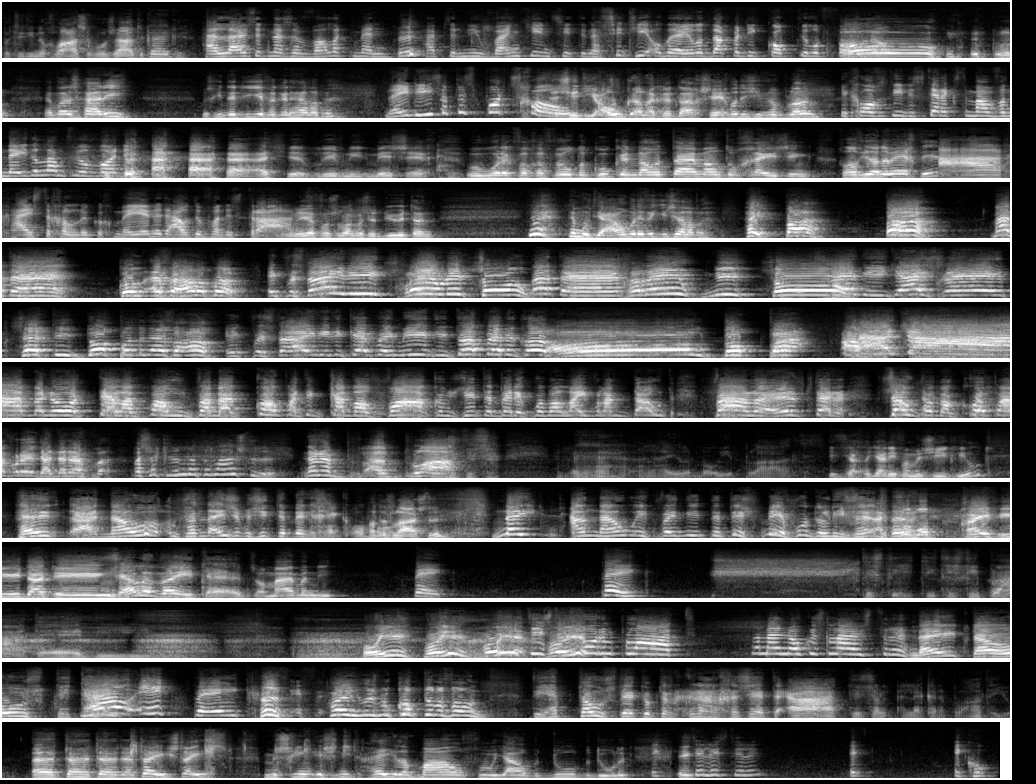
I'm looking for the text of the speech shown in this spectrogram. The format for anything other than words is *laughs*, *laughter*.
Wat zit hij nog glazen voor ze uit te kijken? Hij luistert naar zijn walkman. Hij heeft er een nieuw bandje in zitten. Nou zit hij al de hele dag met die koptelefoon op. Oh, *laughs* en waar is Harry? Misschien dat hij even kan helpen? Nee, die is op de sportschool. Daar zit hij ook elke dag, zeg. Wat is hij van plan? Ik geloof dat hij de sterkste man van Nederland wil worden. *laughs* Alsjeblieft niet mis, zeg. Hoe word ik van gevulde koek en no time aan toegezing? Geloof je daar nou echt in? Ach, hij is er gelukkig mee en het houdt hem van de straat. Ja, voor zolang als het duurt dan... Ja, dan moet die ouwe maar eventjes helpen. Hé, hey, pa! Pa! Wat hè? Kom even helpen! Ik versta je niet. Schreeuw niet zo! Wat hè? Schreeuw niet zo! Schreeuw niet, jij schreeuwt. Zet die doppen er even af! Ik versta je niet, ik heb weer meer, die dop heb ik op. Oh, doppen! Ja, mijn oortelefoon van mijn kop, want ik kan wel vacuüm zitten, ben ik voor mijn leven lang dood. Vuile hufter, zo van mijn kop afrukken. Ja, nou, wa- Waar zat je dan naar te luisteren? Naar een, een plaat. Een hele mooie plaat. Ik dacht dat jij niet van muziek hield. Hé, nou, van deze muziek daar ben ik gek op. Wat is luisteren? Nee, ah, nou, ik weet niet, het is meer voor de liefhebber. Kom op, geef hier dat ding. Zelf weten. Zo mij maar niet. Peek. Peek. Het is die, dit is die plaat, hè, die... Hoor je, hoor je, hoor je, Wat is je? voor een plaat? Laat mij nog eens luisteren. Nee, Toos, die, Nou, ik, Peek. Hé, hey, waar is mijn koptelefoon? die hebt Toos net op de knar gezet. Ah, het is een, lekkere plaat, hè, jongen. Eh, te- te- te- Thees, Thees. Misschien is het niet helemaal voor jou bedoeld, bedoel ik. Ik, Ik- Stil, stil. Ik, ik, ho-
